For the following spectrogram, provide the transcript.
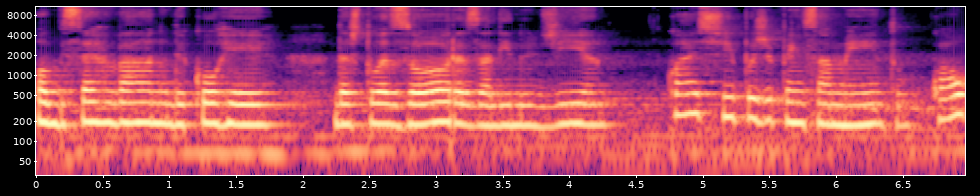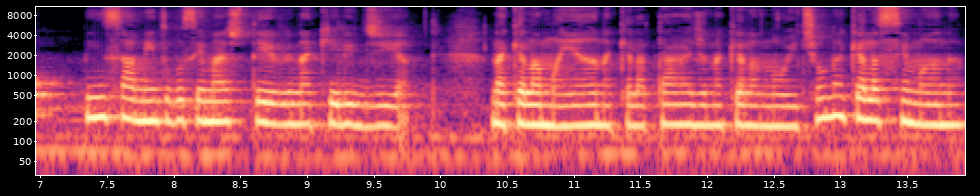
observar no decorrer das tuas horas ali do dia, quais tipos de pensamento, qual pensamento você mais teve naquele dia, naquela manhã, naquela tarde, naquela noite ou naquela semana.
